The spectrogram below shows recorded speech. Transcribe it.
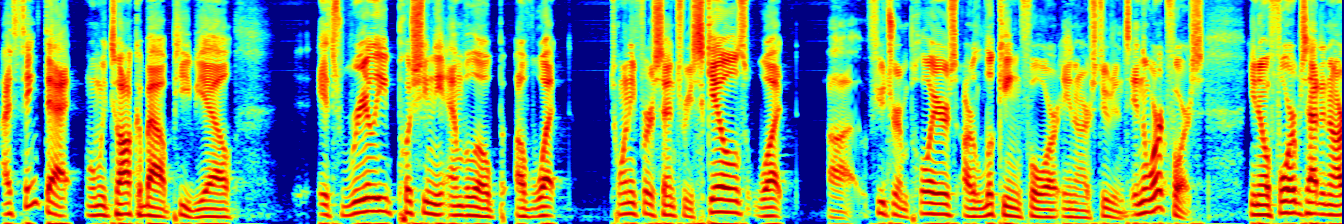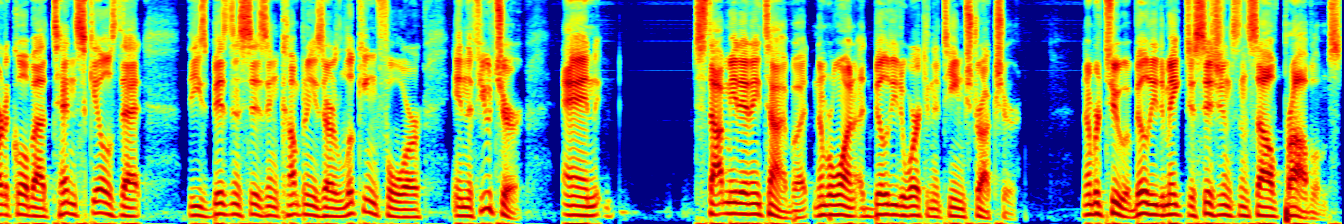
I think that when we talk about pbl it's really pushing the envelope of what 21st century skills what uh, future employers are looking for in our students in the workforce you know, Forbes had an article about 10 skills that these businesses and companies are looking for in the future. And stop me at any time, but number one, ability to work in a team structure. Number two, ability to make decisions and solve problems.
